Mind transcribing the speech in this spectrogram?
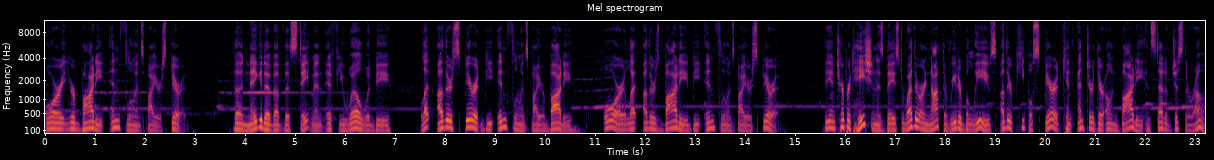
or your body influenced by your spirit. The negative of this statement, if you will, would be let others' spirit be influenced by your body, or let others' body be influenced by your spirit. The interpretation is based whether or not the reader believes other people's spirit can enter their own body instead of just their own.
